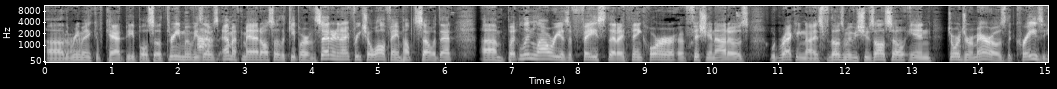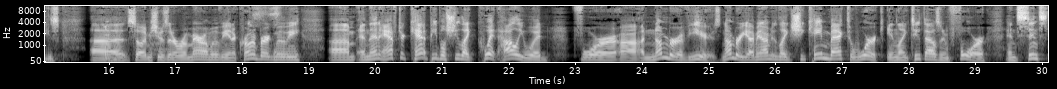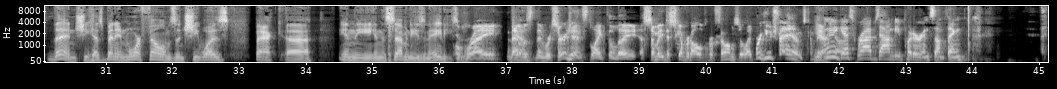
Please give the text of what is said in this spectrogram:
uh, the remake of Cat People. So three movies. That Ah. was MF Med, also the keeper of the Saturday Night Freak Show Wall of Fame, helped us out with that. Um, but Lynn Lowry is a face that I think horror aficionados would recognize for those movies. She was also in George Romero's The Crazies. Uh, so I mean, she was in a Romero movie and a Cronenberg movie, um, and then after Cat People, she like quit Hollywood for uh, a number of years. Number, I mean, I mean, like she came back to work in like 2004, and since then she has been in more films than she was back uh, in the in the 70s and 80s. Right. That Yeah. was the resurgence. Like the like, somebody discovered all of her films. They're like, we're huge fans. Come Yeah. I'm gonna guess Rob Zombie put her in something.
